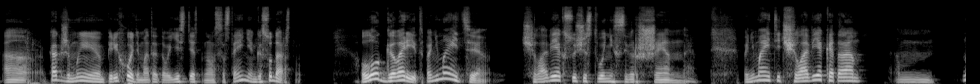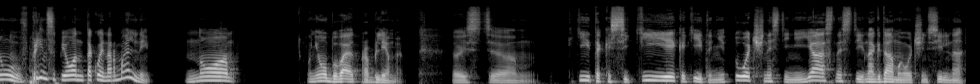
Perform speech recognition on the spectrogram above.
А, как же мы переходим от этого естественного состояния к государству? Лок говорит, понимаете, человек – существо несовершенное. Понимаете, человек – это, ну, в принципе, он такой нормальный, но у него бывают проблемы. То есть эм, какие-то косяки, какие-то неточности, неясности. Иногда мы очень сильно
